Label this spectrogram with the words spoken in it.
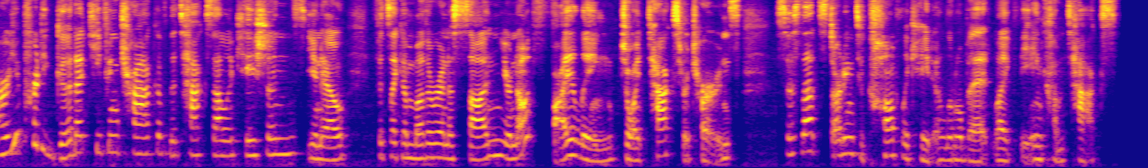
are you pretty good at keeping track of the tax allocations? You know, if it's like a mother and a son, you're not filing joint tax returns. So that's starting to complicate a little bit like the income tax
